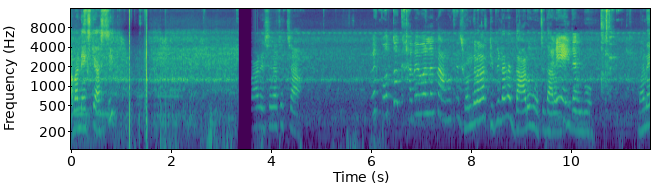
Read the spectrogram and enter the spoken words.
আবার নেক্সটে আসছি। আবার এসে গেছে চা। খাবে বলো তো আমাকে সন্ধ্যেবেলার টিফিনটা না দারুণ হচ্ছে দারুণ কি বলব? মানে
